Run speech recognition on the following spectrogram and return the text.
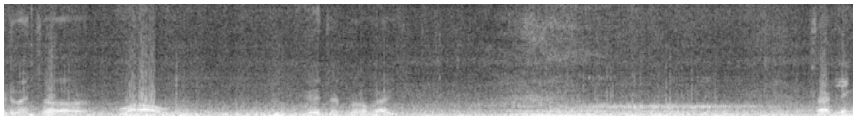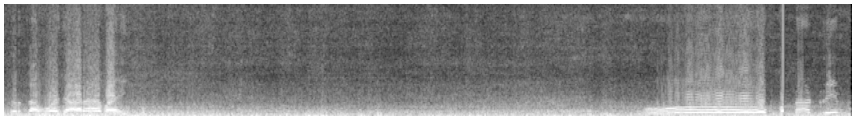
એડવેન્ચર વાવ એ ચેક કરો ભાઈ सेटलिंग करता हुआ जा रहा है भाई ओ अपना ड्रीम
